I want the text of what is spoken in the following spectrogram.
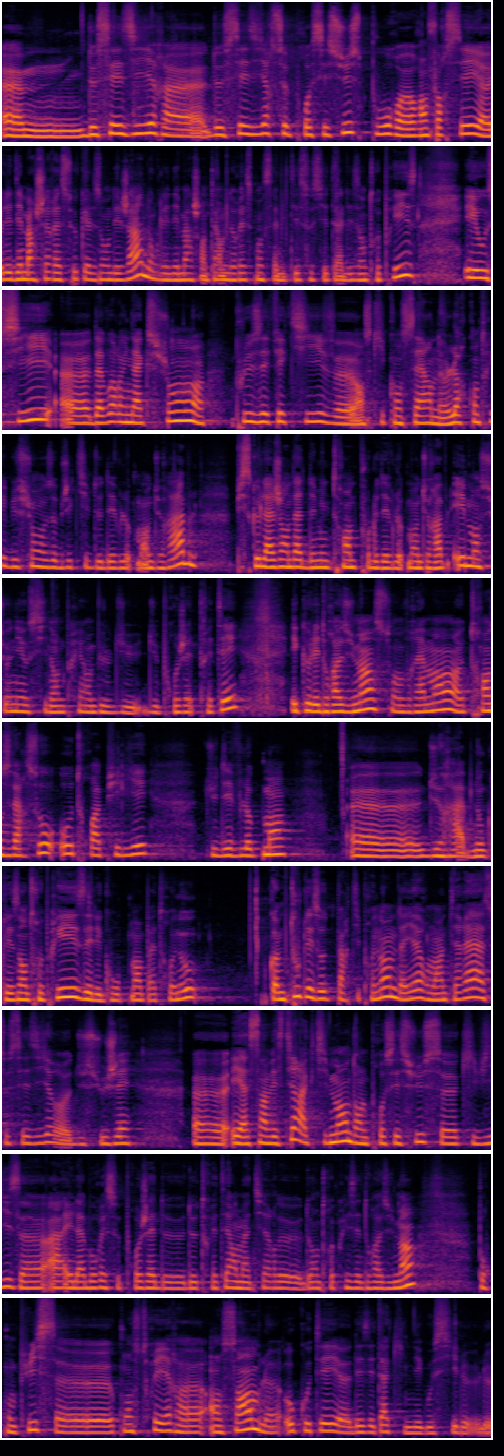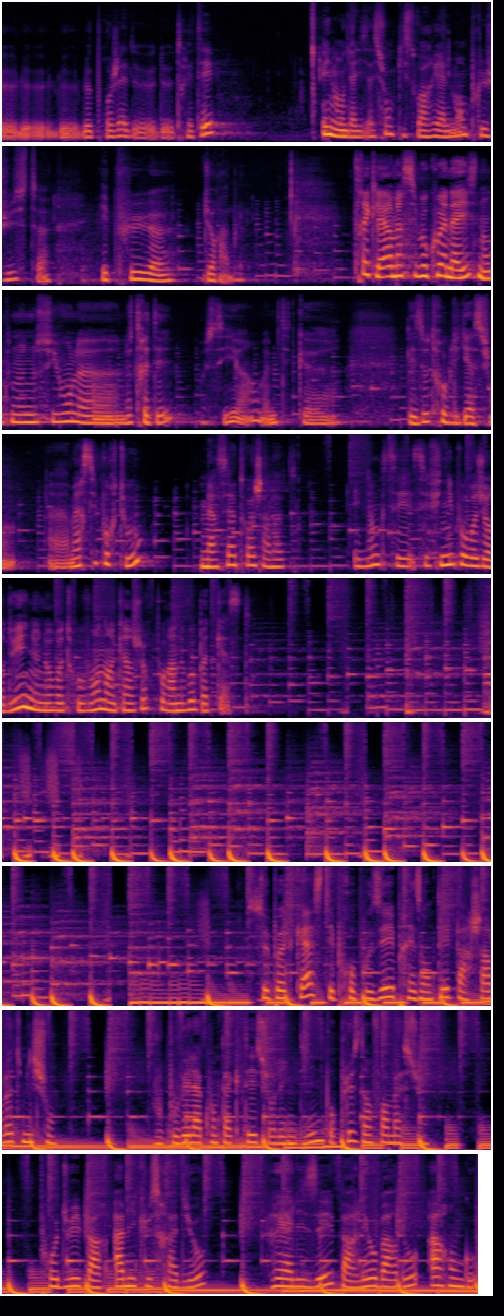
euh, de, saisir, euh, de saisir ce processus pour euh, renforcer les démarches RSE qu'elles ont déjà, donc les démarches en termes de responsabilité sociétale des entreprises, et aussi d'avoir une action plus effective en ce qui concerne leur contribution aux objectifs de développement durable, puisque l'agenda de 2030 pour le développement durable est mentionné aussi dans le préambule du projet de traité, et que les droits humains sont vraiment transversaux aux trois piliers du développement euh, durable. Donc les entreprises et les groupements patronaux, comme toutes les autres parties prenantes d'ailleurs, ont intérêt à se saisir euh, du sujet euh, et à s'investir activement dans le processus qui vise à élaborer ce projet de, traité en matière d'entreprise et de droits humains pour qu'on puisse construire ensemble, aux côtés des États qui négocient le, projet de, de, traité, une mondialisation qui soit réellement plus juste et plus durable. Très clair, merci beaucoup Anaïs. Donc nous, nous suivons le, traité aussi, hein, au même titre que les autres obligations. Euh, merci pour tout. Merci à toi Charlotte. Et donc c'est fini pour aujourd'hui. Nous nous retrouvons dans 15 jours pour un nouveau podcast. Ce podcast est proposé et présenté par Charlotte Michon. Vous pouvez la contacter sur LinkedIn pour plus d'informations. Produit par Amicus Radio, réalisé par Léobardo Arango.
